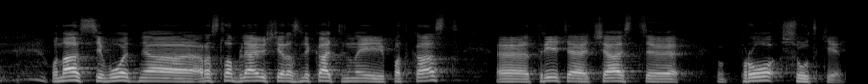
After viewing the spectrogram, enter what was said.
У нас сегодня расслабляющий, развлекательный подкаст, э, третья часть э, про шутки.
